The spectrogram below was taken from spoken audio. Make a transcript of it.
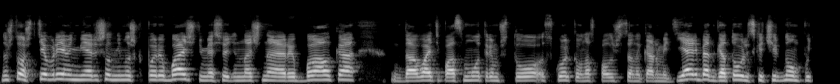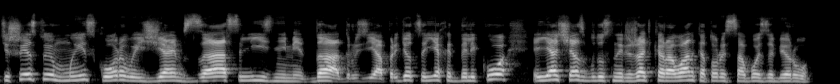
Ну что ж, тем временем я решил немножко порыбачить рыбачить. У меня сегодня ночная рыбалка. Давайте посмотрим, что, сколько у нас получится накормить. Я, ребят, готовлюсь к очередному путешествию. Мы скоро выезжаем за слизнями. Да, друзья, придется ехать далеко. И я сейчас буду снаряжать караван, который с собой заберу.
